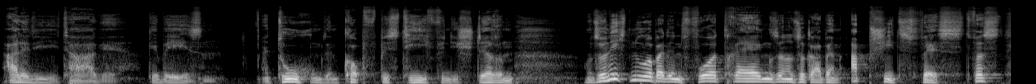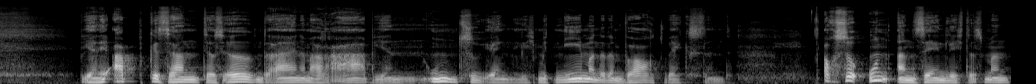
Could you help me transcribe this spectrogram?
Alle die Tage gewesen. Ein Tuch um den Kopf bis tief in die Stirn. Und so nicht nur bei den Vorträgen, sondern sogar beim Abschiedsfest, fast wie eine Abgesandte aus irgendeinem Arabien, unzugänglich, mit niemandem Wort wechselnd. Auch so unansehnlich, dass man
